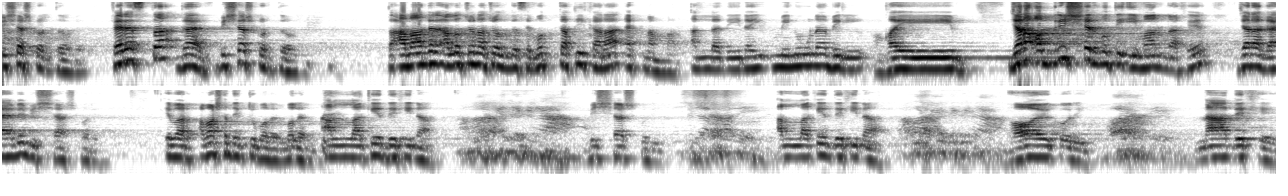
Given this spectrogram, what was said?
বিশ্বাস করতে হবে। ফেরেস্তা গায়েব, বিশ্বাস করতে হবে। তো আমাদের আলোচনা চলতেছে মুত্তাকি কারা? এক নাম্বার আল্লাহ বিল গায়ব। যারা অদৃশ্যের প্রতি ইমান রাখে, যারা গায়েবে বিশ্বাস করে। এবার আমার সাথে একটু বলেন বলেন, আল্লাহকে দেখি না। বিশ্বাস করি। আল্লাহকে দেখি না। ভয় করি। না দেখে।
